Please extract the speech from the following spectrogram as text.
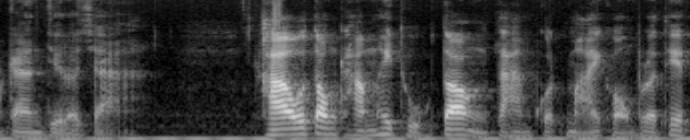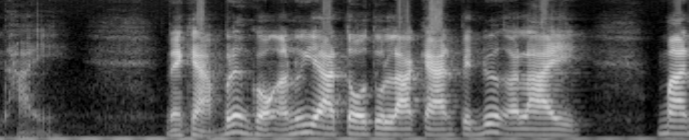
ำการเจรจาเขาต้องทำให้ถูกต้องตามกฎหมายของประเทศไทย นะครับเรื่องของอนุญาโตตุลาการเป็นเรื่องอะไร มัน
